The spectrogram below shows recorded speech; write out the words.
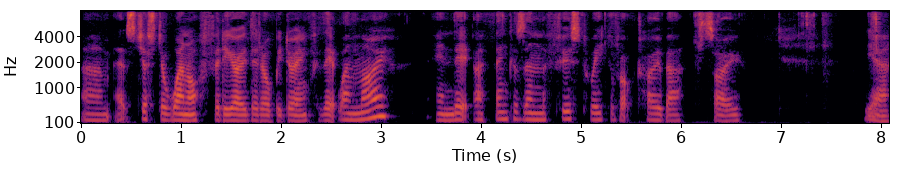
Um, it's just a one-off video that I'll be doing for that one though, and that I think is in the first week of October, so yeah,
